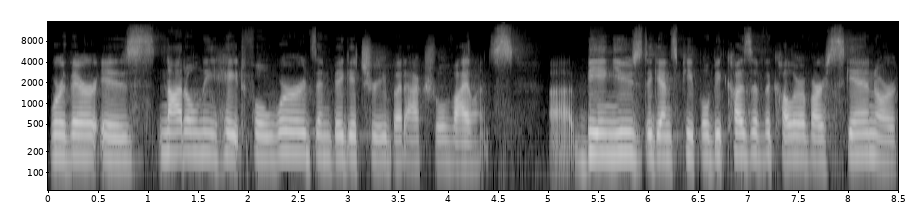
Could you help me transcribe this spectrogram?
where there is not only hateful words and bigotry, but actual violence uh, being used against people because of the color of our skin or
